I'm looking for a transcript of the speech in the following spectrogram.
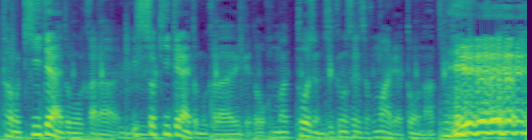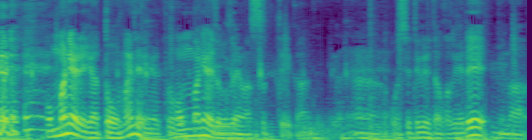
多分聞いてないと思うから、うん。一生聞いてないと思うからあれやけどほんま当時の塾の先生ほんまありがとうなって。ほんまにありがとうほんまにありがとう。ほんまにありがとうございますっていう感じで、うん、教えてくれたおかげで、うん。今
